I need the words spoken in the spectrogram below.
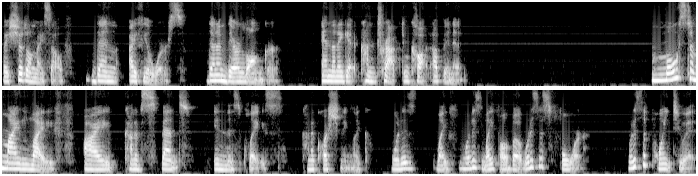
if I shit on myself, then I feel worse. Then I'm there longer. And then I get kind of trapped and caught up in it. Most of my life, I kind of spent in this place, kind of questioning like, what is life? What is life all about? What is this for? What is the point to it?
